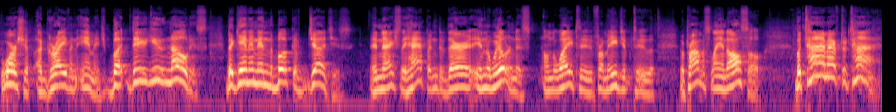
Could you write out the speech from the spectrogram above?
worship a graven image. But do you notice, beginning in the book of Judges, and it actually happened there in the wilderness on the way to from Egypt to the promised land also. But time after time,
